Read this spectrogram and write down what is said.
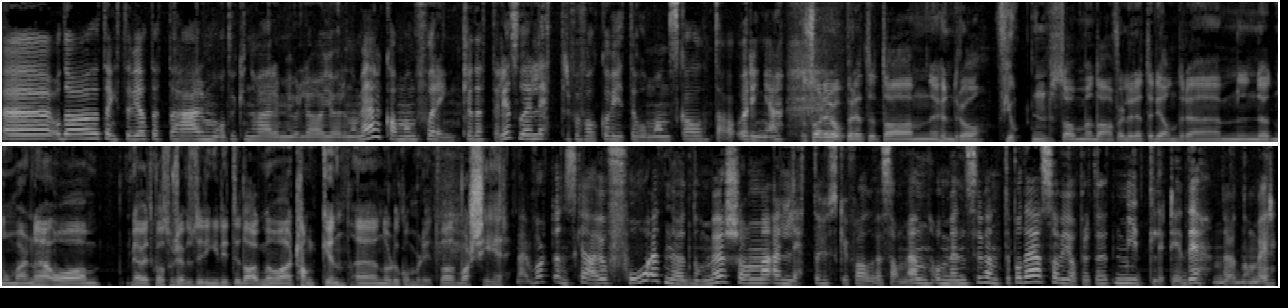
Og da tenkte vi at dette her må det kunne være mulig å gjøre noe med. Kan man forenkle dette litt, så det er lettere for folk å vite hvor man skal ta og ringe? Ringe. Så har dere opprettet da 114, som da følger etter de andre nødnumrene. og Jeg vet ikke hva som skjer hvis du ringer dit i dag, men hva er tanken eh, når du kommer dit? Hva, hva skjer? Nei, vårt ønske er jo å få et nødnummer som er lett å huske for alle sammen. Og mens vi venter på det, så har vi opprettet et midlertidig nødnummer,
